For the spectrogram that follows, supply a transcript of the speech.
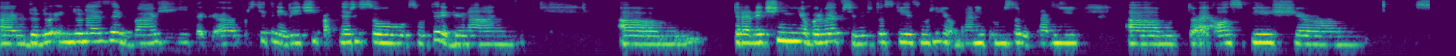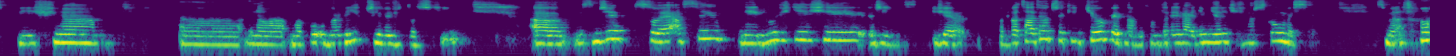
Uh, kdo do Indonésie vyváží, tak uh, prostě ty největší partneři jsou, jsou ty regionální. Um, tradiční oborové příležitosti, samozřejmě obraný průmysl dopravní, um, to je ale spíš, um, spíš na na mapu oborových příležitostí. A myslím, že co je asi nejdůležitější říct, že od 23. května bychom tady rádi měli těžařskou misi. jsme na to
